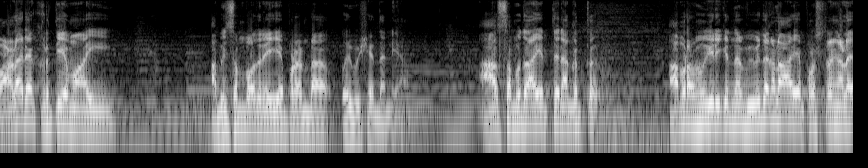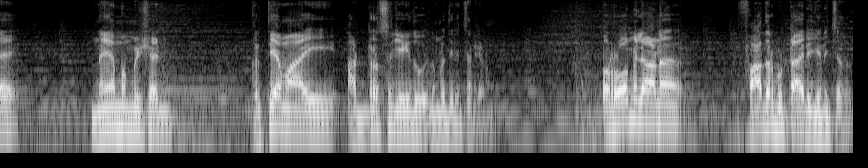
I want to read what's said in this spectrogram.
വളരെ കൃത്യമായി അഭിസംബോധന ചെയ്യപ്പെടേണ്ട ഒരു വിഷയം തന്നെയാണ്. ആ സമുദായത്തിനകത്ത് അവർ അഭിമുഖീകരിക്കുന്ന വിവിധങ്ങളായ പ്രശ്നങ്ങളെ നിയമ മിഷൻ കൃത്യമായി അഡ്രസ്സ് ചെയ്തു നമ്മൾ തിരിച്ചറിയണം. റോമിലാണ് ഫാദർ ബുട്ടാരി ജനിച്ചത്.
